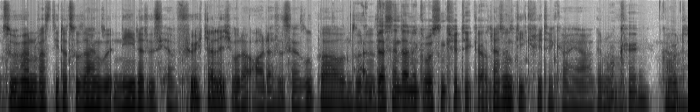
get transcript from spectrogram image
zu hören, was die dazu sagen. So, nee, das ist ja fürchterlich oder oh, das ist ja super und so. Das, Das sind deine größten Kritiker. das sind die Kritiker, ja, genau. Okay, Ja. gut.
